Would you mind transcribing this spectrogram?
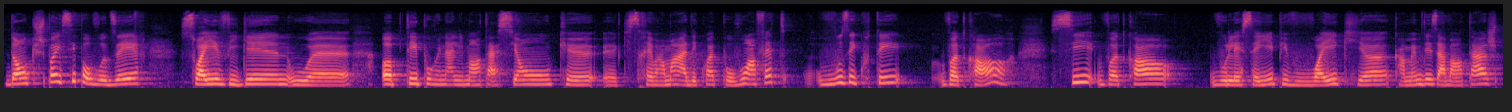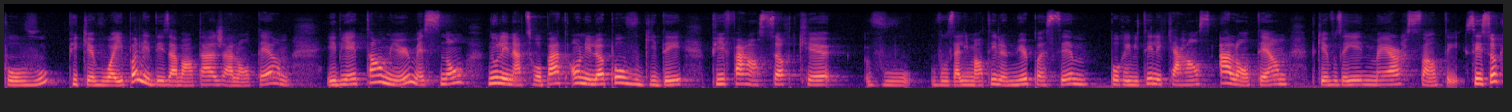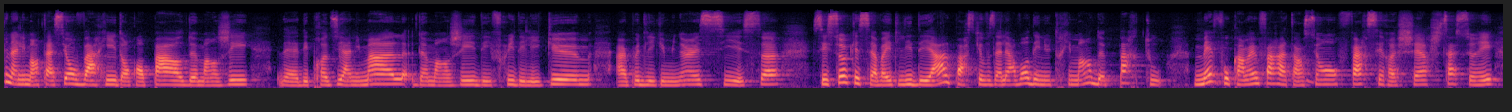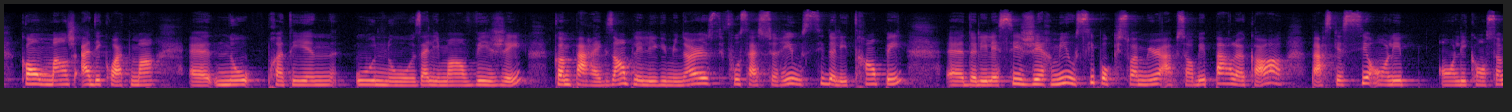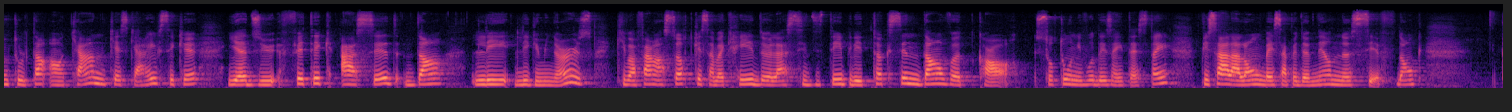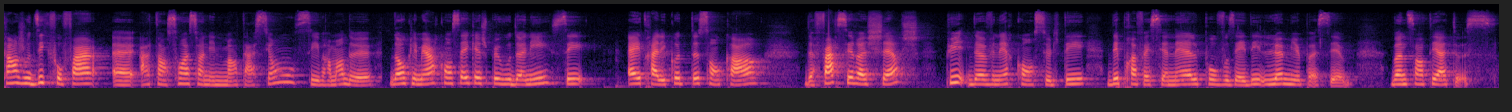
Donc, je ne suis pas ici pour vous dire soyez vegan ou euh, optez pour une alimentation euh, qui serait vraiment adéquate pour vous. En fait, vous écoutez votre corps. Si votre corps, vous l'essayez puis vous voyez qu'il y a quand même des avantages pour vous, puis que vous ne voyez pas les désavantages à long terme, eh bien, tant mieux. Mais sinon, nous, les naturopathes, on est là pour vous guider puis faire en sorte que vous vous alimentez le mieux possible pour éviter les carences à long terme et que vous ayez une meilleure santé. C'est sûr qu'une alimentation variée, donc on parle de manger euh, des produits animaux, de manger des fruits, des légumes, un peu de légumineuses, ci et ça, c'est sûr que ça va être l'idéal parce que vous allez avoir des nutriments de partout. Mais il faut quand même faire attention, faire ses recherches, s'assurer qu'on mange adéquatement euh, nos protéines ou nos aliments végés, comme par exemple les légumineuses. Il faut s'assurer aussi de les tremper euh, de les laisser germer aussi pour qu'ils soient mieux absorbés par le corps. Parce que si on les, on les consomme tout le temps en canne, qu'est-ce qui arrive? C'est qu'il y a du phytic acid dans les légumineuses qui va faire en sorte que ça va créer de l'acidité et des toxines dans votre corps, surtout au niveau des intestins. Puis ça, à la longue, bien, ça peut devenir nocif. Donc, Quand je vous dis qu'il faut faire euh, attention à son alimentation, c'est vraiment de... Donc, les meilleurs conseils que je peux vous donner, c'est être à l'écoute de son corps, de faire ses recherches, puis de venir consulter des professionnels pour vous aider le mieux possible. Bonne santé à tous!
